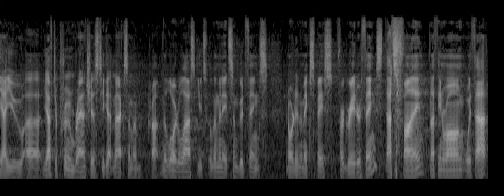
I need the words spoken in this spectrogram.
yeah, you, uh, you have to prune branches to get maximum crop. The Lord will ask you to eliminate some good things in order to make space for greater things. That's fine, nothing wrong with that.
